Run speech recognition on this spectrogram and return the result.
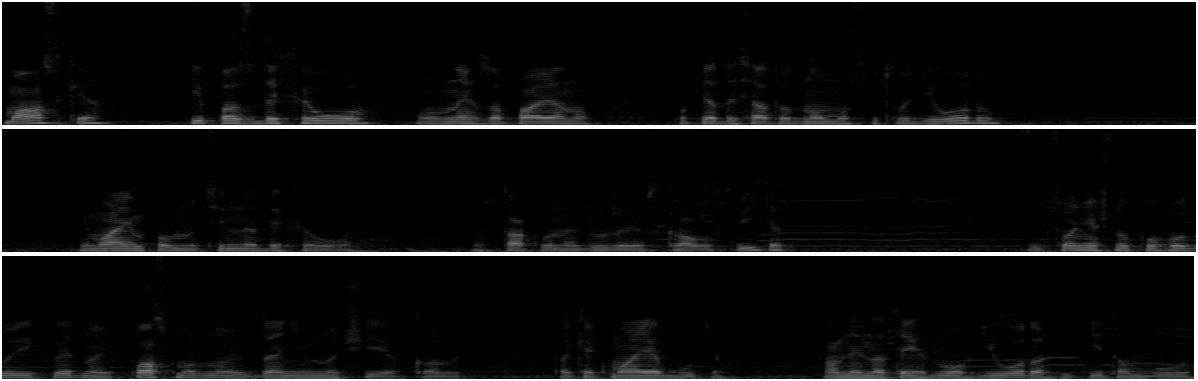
маски, типа з ДХО. В них запаяно по 51 світлодіоду. І маємо повноцінне ДХО. Ось так вони дуже яскраво світять. І в сонячну погоду їх видно, і в пасмурну, і вдень, і вночі, як кажуть. Так як має бути. А не на тих двох діодах, які там були.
